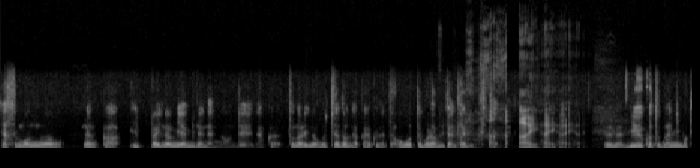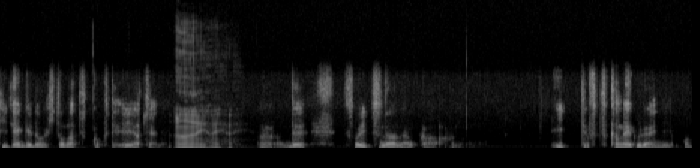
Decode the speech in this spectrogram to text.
安物の、なんか、いっぱい飲み屋みたいなの飲んで、なんか、隣のおっちゃんと仲良くなったらおごってもらうみたいなタイプの人やねはいはいはいはい。言うこと何も聞いてへんけど、人懐っこくてええやつやねん。はいはいはい。うん。で、そいつな、なんか、あの、行って二日目ぐらいに、もう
